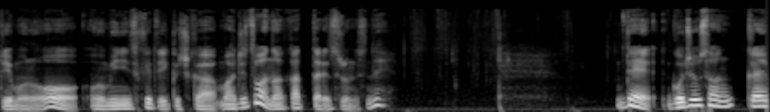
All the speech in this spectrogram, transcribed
っていうものを身につけていくしか、まあ実はなかったりするんですね。で、53回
